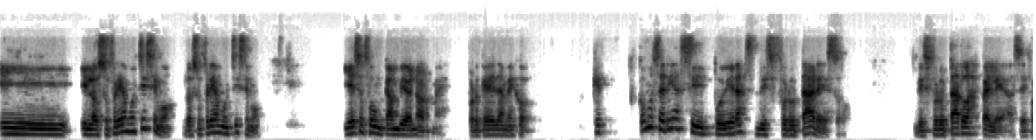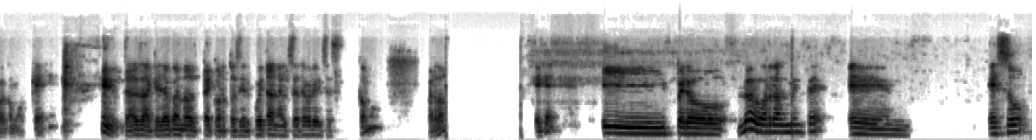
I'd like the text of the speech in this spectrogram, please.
Y, lo sufría muchísimo, lo sufría muchísimo. Y eso fue un cambio enorme, porque ella me dijo, ¿qué, ¿cómo sería si pudieras disfrutar eso? Disfrutar las peleas. Y fue como, ¿qué? ¿Sabes? Aquello cuando te cortocircuitan el cerebro y dices, ¿cómo? ¿Perdón? ¿Qué qué? Y, pero luego realmente eh, eso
